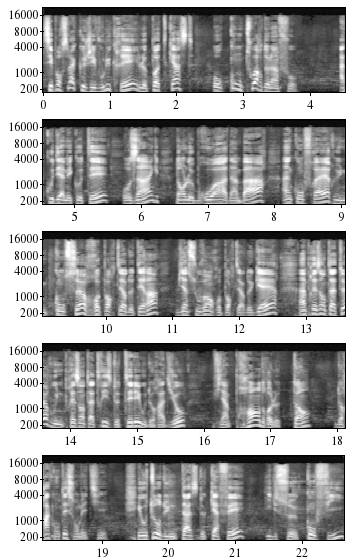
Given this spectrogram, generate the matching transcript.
C'est pour cela que j'ai voulu créer le podcast Au comptoir de l'info. Accoudé à mes côtés, aux zingues, dans le brouhaha d'un bar, un confrère, une consoeur, reporter de terrain, bien souvent reporter de guerre, un présentateur ou une présentatrice de télé ou de radio vient prendre le temps de raconter son métier. Et autour d'une tasse de café, il se confie,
